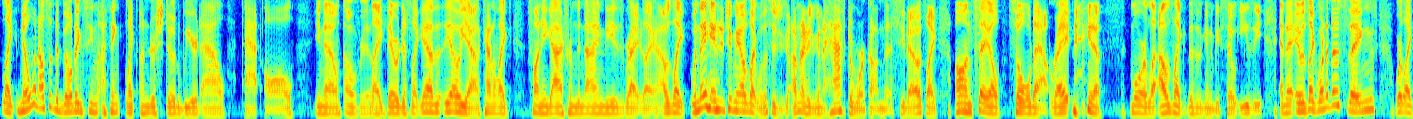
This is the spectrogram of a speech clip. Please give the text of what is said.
like no one else at the building seemed, I think, like understood Weird Al at all. You know? Oh, really? Like they were just like, yeah, oh yeah, kind of like funny guy from the '90s, right? Like I was like, when they handed it to me, I was like, well, this is, just, I'm not even gonna have to work on this. You know? It's like on sale, sold out, right? you know, more or less. I was like, this is gonna be so easy, and uh, it was like one of those things where like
